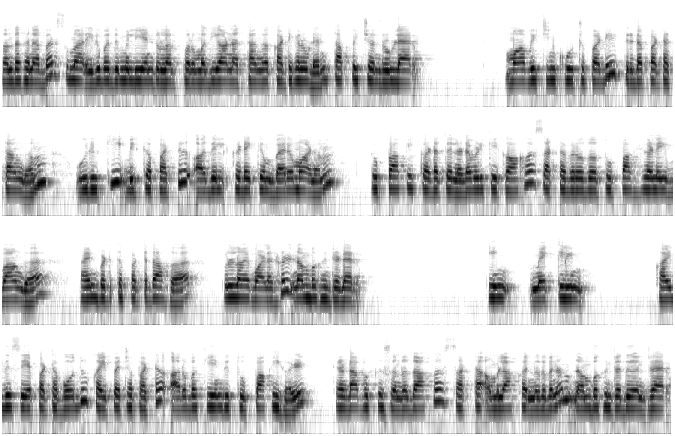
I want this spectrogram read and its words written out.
சந்தக நபர் சுமார் இருபது மில்லியன் டாலர் பெறுமதியான தங்க கட்டிகளுடன் தப்பிச் சென்றுள்ளார். மாவிட்டின் கூற்றுப்படி திருடப்பட்ட தங்கம் உருக்கி விற்கப்பட்டு அதில் கிடைக்கும் வருமானம் துப்பாக்கி கடத்தல் நடவடிக்கைக்காக சட்டவிரோத துப்பாக்கிகளை வாங்க பயன்படுத்தப்பட்டதாக புலனாய்வாளர்கள் நம்புகின்றனர். கிங் மெக்லின் கைது செய்யப்பட்ட போது கைப்பற்றப்பட்ட அறுபத்தி ஐந்து துப்பாக்கிகள் கனடாவுக்கு சென்றதாக சட்ட அமலாக்க நிறுவனம் நம்புகின்றது என்றார்.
